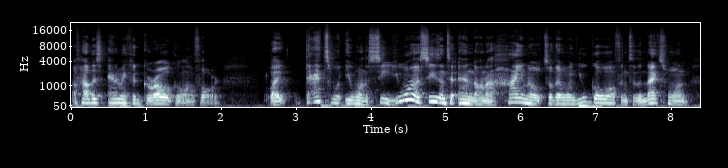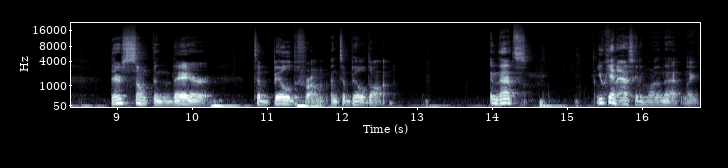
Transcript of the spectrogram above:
of how this anime could grow going forward. Like that's what you want to see. You want a season to end on a high note so then when you go off into the next one, there's something there to build from and to build on. And that's you can't ask any more than that. Like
